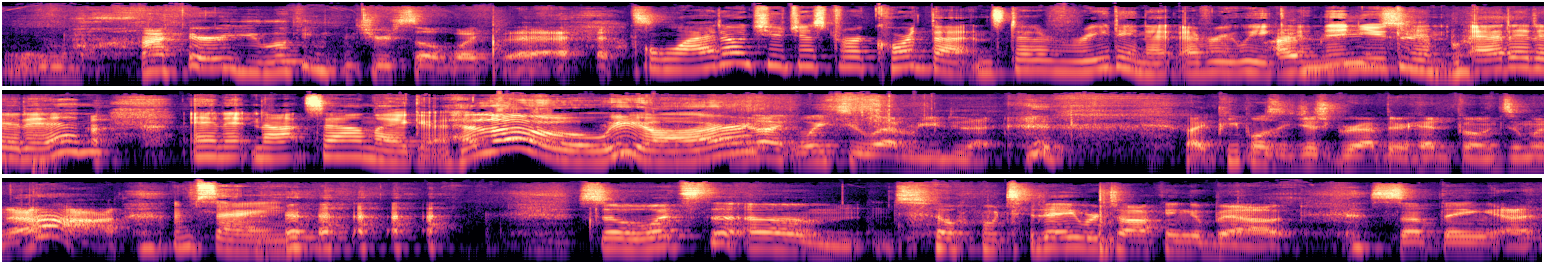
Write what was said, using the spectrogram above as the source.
Why are you looking at yourself like that? Why don't you just record that instead of reading it every week? I and then you to, can but- edit it in and it not sound like, hello, we are. You're like way too loud when you do that. Like people just grab their headphones and went, ah! I'm sorry. So what's the um? So today we're talking about something uh,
